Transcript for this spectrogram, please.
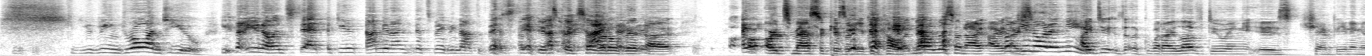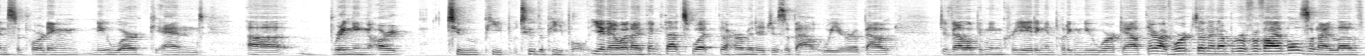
keep being drawn to you. You know, you know instead, do you, I mean, I, that's maybe not the best. It's, it's a little bit, uh, arts masochism, you could call it. No, listen, I, I, But I you know what I mean? I do. Look, what I love doing is championing and supporting new work and uh, bringing art to people, to the people. You know, and I think that's what the Hermitage is about. We are about developing and creating and putting new work out there. I've worked on a number of revivals, and I love,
